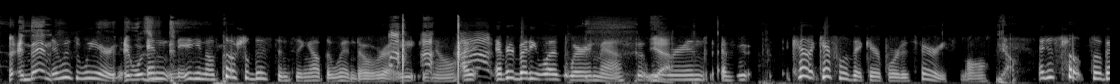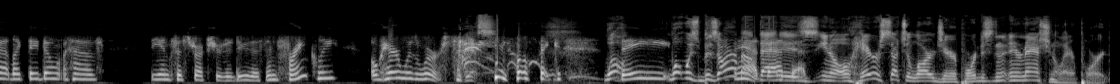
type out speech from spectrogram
and then It was weird. It was- and you know, social distancing out the window, right? You know, I, everybody was wearing masks, but we Yeah. were in Keflavik Airport is very small. yeah. I just felt so bad, like they don't have the infrastructure to do this. And frankly, O'Hare was worse. Yes. you know, like Well, they. what was bizarre about Bad, that bad, is, you know, O'Hare is such a large airport. It's an international airport.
